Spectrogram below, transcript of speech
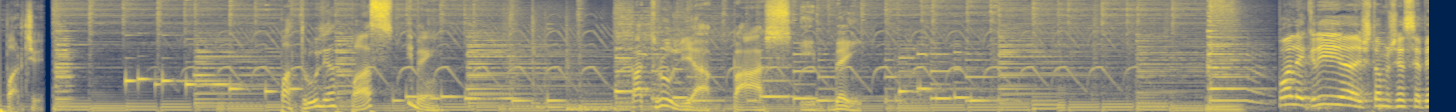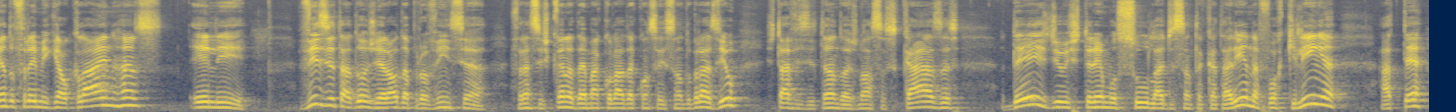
parte. Patrulha, paz e bem. Patrulha, paz e bem. Com alegria, estamos recebendo o Frei Miguel Kleinhans, ele, visitador geral da província franciscana da Imaculada Conceição do Brasil, está visitando as nossas casas, desde o extremo sul lá de Santa Catarina, Forquilinha, até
